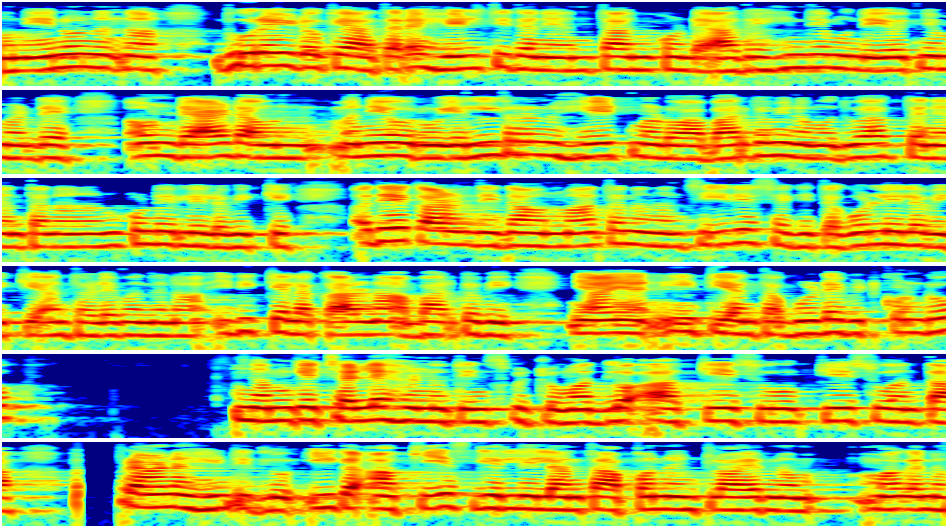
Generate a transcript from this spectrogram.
ಅವನೇನೋ ನನ್ನ ದೂರ ಇಡೋಕೆ ಆ ಥರ ಹೇಳ್ತಿದ್ದಾನೆ ಅಂತ ಅಂದ್ಕೊಂಡೆ ಆದರೆ ಹಿಂದೆ ಮುಂದೆ ಯೋಚನೆ ಮಾಡಿದೆ, ಅವ್ನ ಡ್ಯಾಡ್, ಅವನ ಮನೆಯವರು ಎಲ್ಲರನ್ನು ಹೇಟ್ ಮಾಡು ಆ ಭಾರ್ಗವಿನ ಮದುವೆ ಆಗ್ತಾನೆ ಅಂತ ನಾನು ಅಂದ್ಕೊಂಡಿರಲಿಲ್ಲ ವಿಕ್ಕಿ. ಅದೇ ಕಾರಣದಿಂದ ಅವನ ಮಾತನ್ನು ನಾನು ಸೀರಿಯಸ್ ಆಗಿ ತಗೊಳ್ಳಿಲ್ಲ ವಿಕ್ಕಿ ಅಂತಾಳೆ ಬಂದನ ಇದಕ್ಕೆಲ್ಲ ಕಾರಣ ಆ ಭಾರ್ಗವಿ. ನ್ಯಾಯ, ನೀತಿ ಅಂತ ಬುರ್ಡೆ ಬಿಟ್ಕೊಂಡು ನಮಗೆ ಚಳ್ಳೆ ಹಣ್ಣು ತಿನ್ನಿಸ್ಬಿಟ್ಲು ಮೊದಲು ಆ ಕೇಸು ಕೇಸು ಅಂತ ಪ್ರಾಣ ಹಿಂಡಿದ್ಲು. ಈಗ ಆ ಕೇಸ್ ಗೆಲ್ಲಿಲ್ಲ ಅಂತ ಅಪೋನೆಂಟ್ ನಮ್ಮ ಮಗನ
